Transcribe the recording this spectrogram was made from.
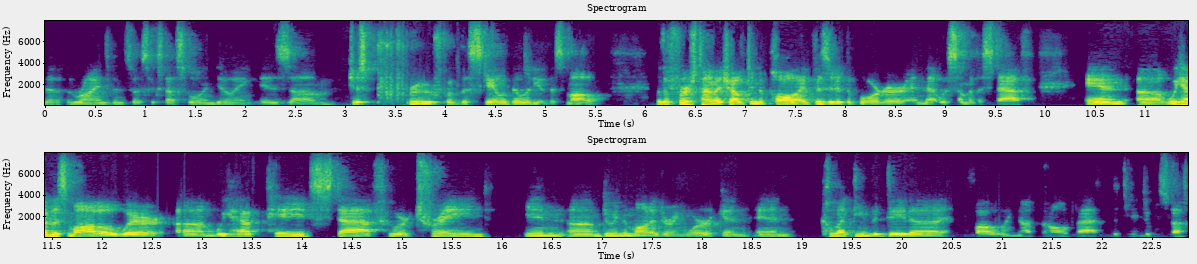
that Ryan's been so successful in doing is um, hmm. just proof of the scalability of this model. But the first time I traveled to Nepal, I visited the border and met with some of the staff and uh, we have this model where um, we have paid staff who are trained in um, doing the monitoring work and, and collecting the data and following up and all of that, the tangible stuff.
